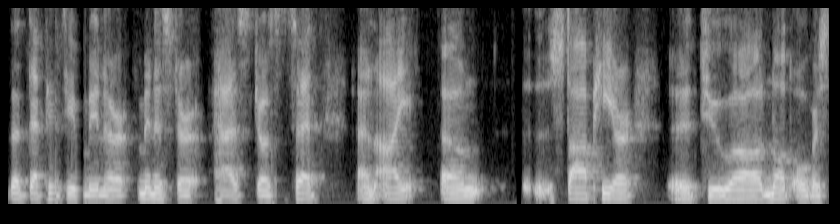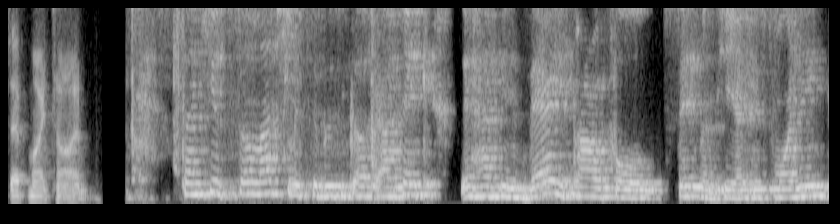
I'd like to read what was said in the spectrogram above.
the deputy minister has just said. And I um, stop here uh, to uh, not overstep my time. Thank you so much, Mr. Bütikofer. I think there have been very powerful statements here this morning,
